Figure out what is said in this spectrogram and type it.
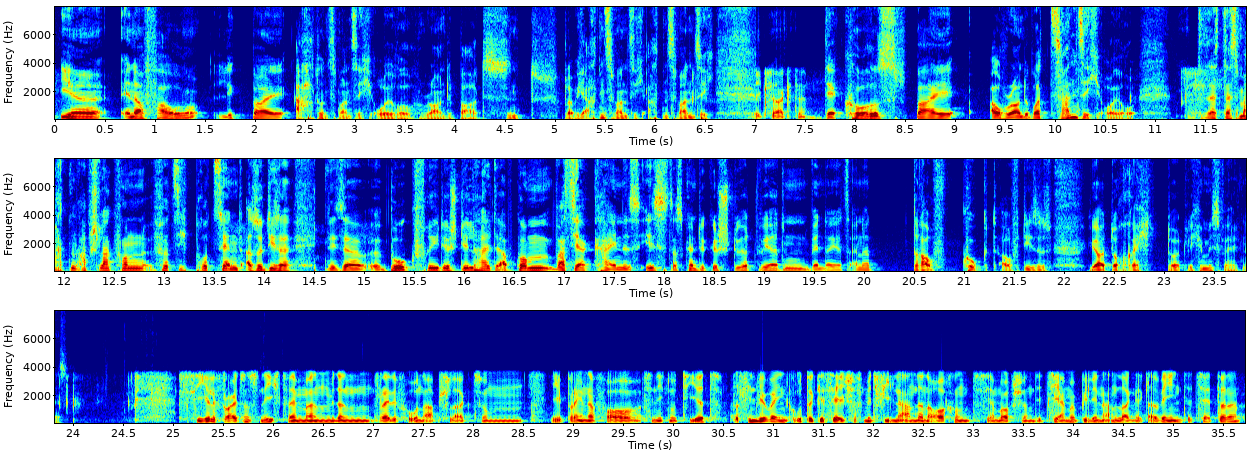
Ihr NAV liegt bei 28 Euro roundabout. Sind, glaube ich, 28, 28. Exakt. Der Kurs bei auch roundabout 20 Euro. Das, das macht einen Abschlag von 40 Prozent. Also dieser, dieser Burgfriede Stillhalteabkommen, was ja keines ist, das könnte gestört werden, wenn da jetzt einer drauf guckt auf dieses ja doch recht deutliche Missverhältnis. Sicherlich freut es uns nicht, wenn man mit einem relativ hohen Abschlag zum EPRA-NAV nicht notiert. Da sind wir aber in guter Gesellschaft mit vielen anderen auch und Sie haben auch schon die C-Immobilienanlagen erwähnt etc.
